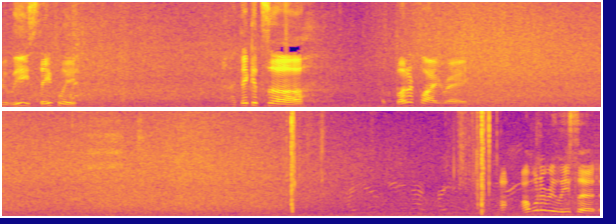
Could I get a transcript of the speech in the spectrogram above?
released safely. I think it's a, a butterfly ray. Are you eating that? Are you I, I'm gonna release it.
